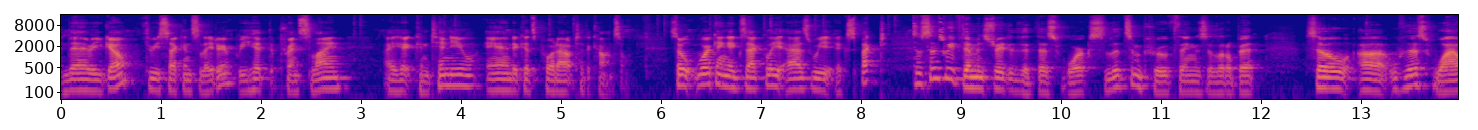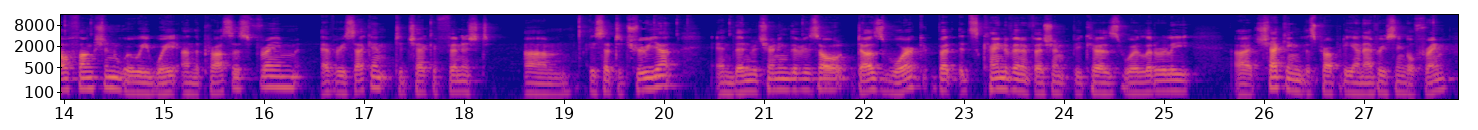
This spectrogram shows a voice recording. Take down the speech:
And there we go. Three seconds later, we hit the Prince line, I hit continue and it gets put out to the console. So working exactly as we expect. So since we've demonstrated that this works, let's improve things a little bit. So uh, this while function where we wait on the process frame every second to check if finished um, is set to true yet, and then returning the result does work, but it's kind of inefficient because we're literally uh, checking this property on every single frame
